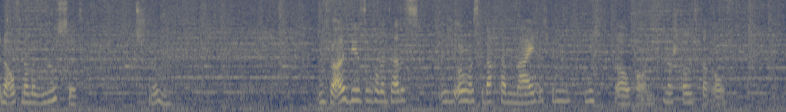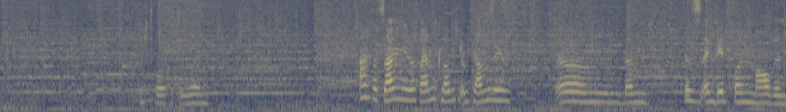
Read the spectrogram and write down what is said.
in der Aufnahme gehustet. Schlimm. Und für alle, die jetzt im Kommentar das sich irgendwas gedacht haben, nein, ich bin nicht Raucher und ich bin da stolz darauf. Nicht Raucher zu sein. Ach, was sagen die doch dann, glaube ich, im Fernsehen? Ähm, dann, das ist ein Bild von Marvin.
